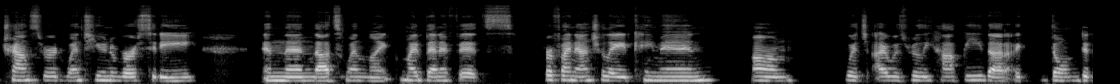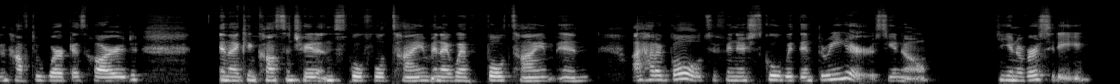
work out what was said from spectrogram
transferred, went to university, and then that's when like my benefits for financial aid came in, um, which I was really happy that I don't didn't have to work as hard and I can concentrate in school full time. And I went full time and I had a goal to finish school within three years, you know, university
